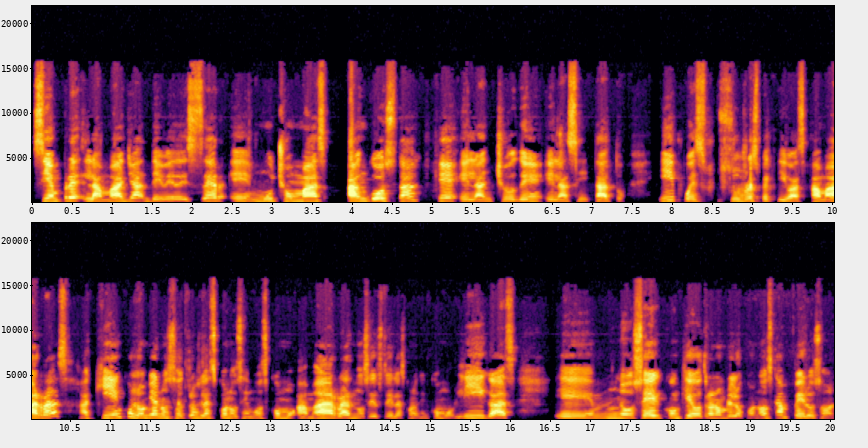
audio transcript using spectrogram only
Siempre la malla debe de ser eh, mucho más angosta que el ancho del el acetato y pues sus respectivas amarras. Aquí en Colombia nosotros las conocemos como amarras, no sé, ustedes las conocen como ligas, eh, no sé con qué otro nombre lo conozcan, pero son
